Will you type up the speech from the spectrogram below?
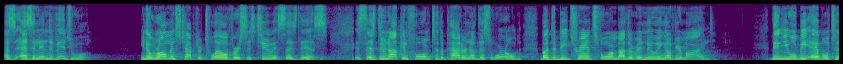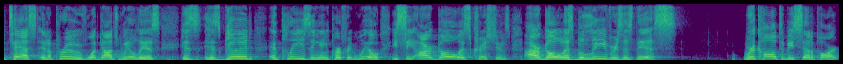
as, as an individual. You know, Romans chapter 12, verses 2, it says this It says, Do not conform to the pattern of this world, but to be transformed by the renewing of your mind. Then you will be able to test and approve what God's will is, his, his good and pleasing and perfect will. You see, our goal as Christians, our goal as believers is this we're called to be set apart.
